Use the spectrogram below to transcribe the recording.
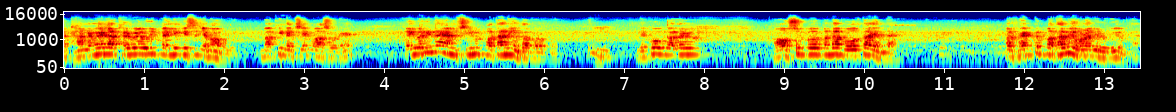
98 ਲੱਖ ਰੁਪਏ ਉਹਦੀ ਪਹਿਲੀ ਕਿਸ਼ਤ ਜਮ੍ਹਾਂ ਹੋ ਗਈ। ਬਾਕੀ ਨਕਸ਼ੇ ਪਾਸ ਹੋ ਰਹੇ। ਕਈ ਵਾਰੀ ਨਾ ਐਮਸੀ ਨੂੰ ਪਤਾ ਨਹੀਂ ਹੁੰਦਾ ਪ੍ਰੋਪਰ ਦੇਖੋ ਗੱਲ ਹਾਊਸ ਬੰਦਾ ਬੋਲਤਾ ਜਾਂਦਾ ਹੈ। ਪਰਫੈਕਟ ਪਤਾ ਵੀ ਹੋਣਾ ਜ਼ਰੂਰੀ ਹੁੰਦਾ ਹੈ।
